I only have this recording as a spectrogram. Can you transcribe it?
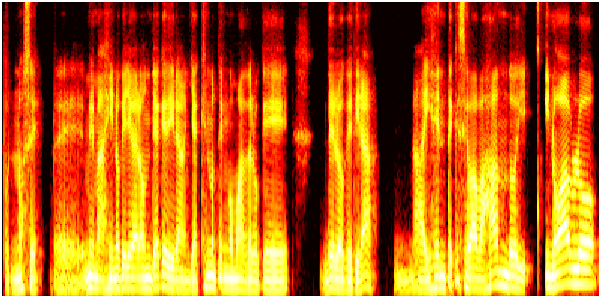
pues no sé, eh, me imagino que llegará un día que dirán, ya es que no tengo más de lo que, de lo que tirar. Hay gente que se va bajando y, no hablo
